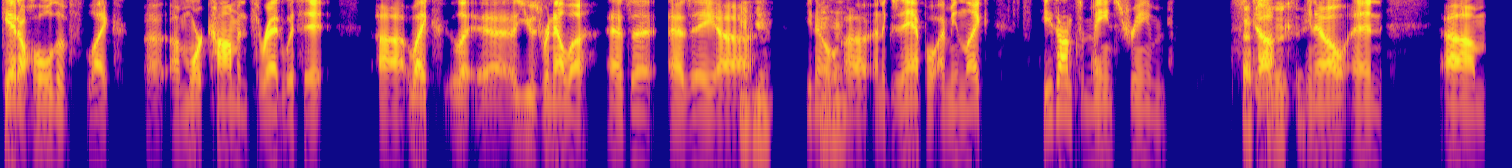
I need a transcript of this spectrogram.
get a hold of like a, a more common thread with it. Uh, like uh, use Rinella as a as a uh, Mhm. you know Mhm. uh, an example. I mean, like he's on some mainstream stuff, Absolutely. you know, and um,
